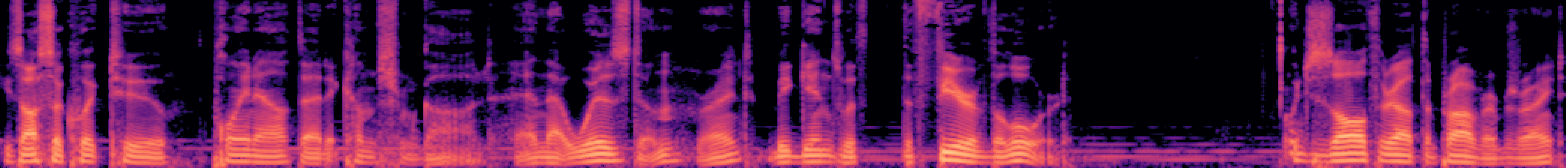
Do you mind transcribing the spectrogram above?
he's also quick to point out that it comes from God and that wisdom, right, begins with the fear of the Lord, which is all throughout the Proverbs, right?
